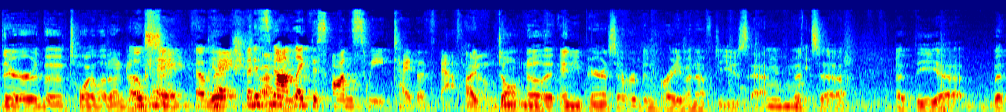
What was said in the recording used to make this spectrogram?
they're the toilet under the Okay, sink. okay. which But it's I- not like this ensuite type of bathroom. I don't know that any parent's ever been brave enough to use that, Mm-hmm. but uh, but the uh, but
